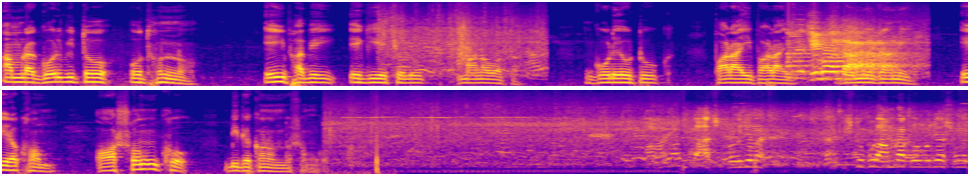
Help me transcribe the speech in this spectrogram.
আমরা গর্বিত ও ধন্য। এইভাবেই এগিয়ে চলুক মানবতা। গড়ে উঠুক পাড়ায় পাড়ায় গ্রামে গ্রামে এরকম অসংখ্য বিবেকানন্দ সংঘ। কাজ প্রয়োজন আছে তাহলে আমরা করব যে সঙ্গে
